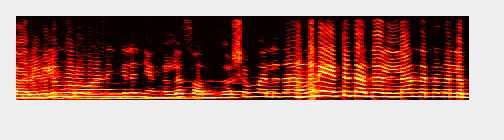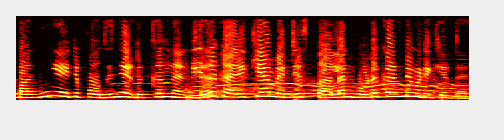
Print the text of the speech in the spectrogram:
കറികൾ കുറവാണെങ്കിലും ഞങ്ങളുടെ സന്തോഷം വലുതാണ്. അങ്ങനെ ഏട്ടൻ അതെല്ലാം തന്നെ നല്ല ഭംഗിയായിട്ട് പൊതിഞ്ഞെടുക്കുന്നുണ്ട്. ഇത് കഴിക്കാൻ പറ്റിയ സ്ഥലം കൂടെ കണ്ടുപിടിക്കട്ടെ.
